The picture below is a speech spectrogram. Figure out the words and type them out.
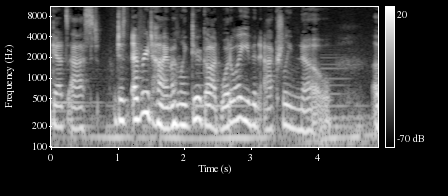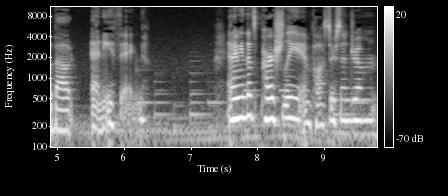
gets asked, just every time, I'm like, dear God, what do I even actually know about anything? And I mean, that's partially imposter syndrome,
